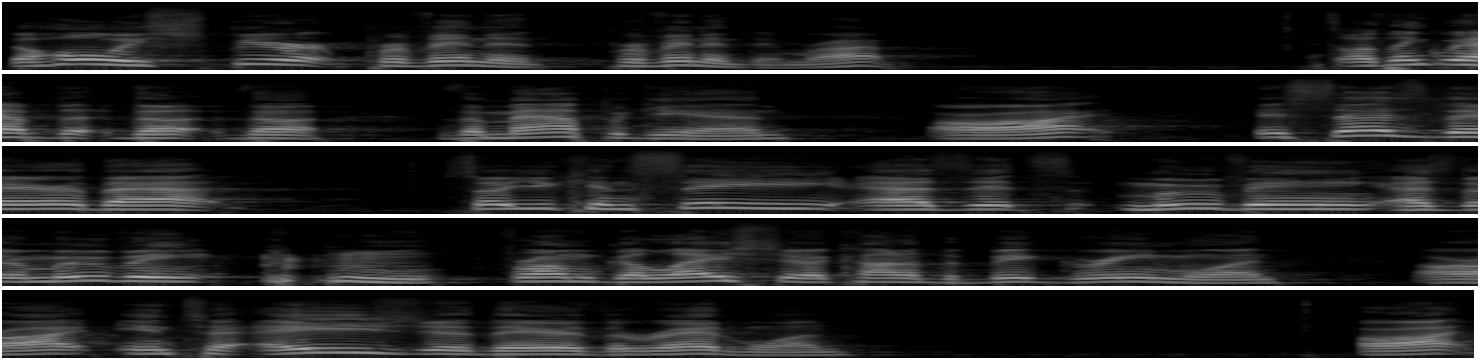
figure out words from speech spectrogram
the Holy Spirit prevented, prevented them, right? So I think we have the, the, the, the map again, all right? It says there that so you can see as it's moving, as they're moving from Galatia, kind of the big green one, all right, into Asia there, the red one, all right,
